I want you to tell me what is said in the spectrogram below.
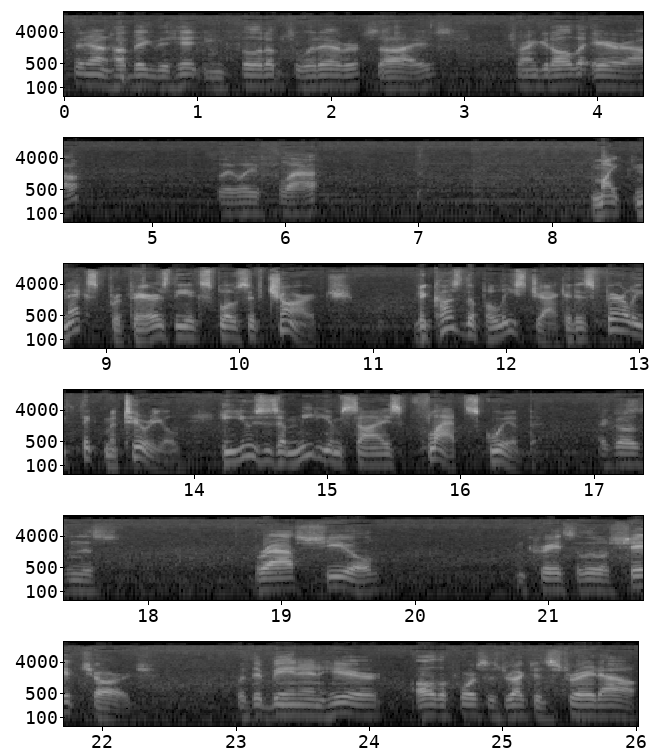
Depending on how big the hit, you can fill it up to whatever size. Try and get all the air out so they lay flat. Mike next prepares the explosive charge. Because the police jacket is fairly thick material, he uses a medium-sized flat squib. It goes in this brass shield and creates a little shape charge. With it being in here, all the force is directed straight out.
